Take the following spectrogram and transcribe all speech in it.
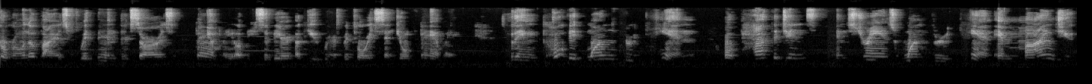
coronavirus within the SARS family of the severe acute respiratory syndrome family. So then COVID 1 through 10 are pathogens and strands 1 through 10. And mind you,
